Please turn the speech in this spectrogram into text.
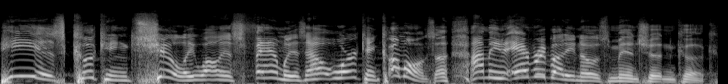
he is cooking chili while his family is out working. Come on, son. I mean, everybody knows men shouldn't cook.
